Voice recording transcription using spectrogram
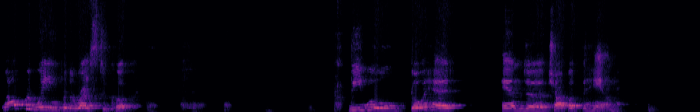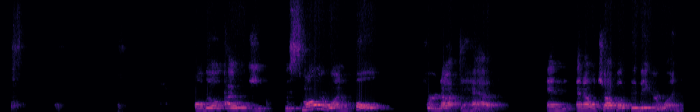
While we're waiting for the rice to cook, we will go ahead and uh, chop up the ham. Although I will leave the smaller one whole for not to have, and, and I will chop up the bigger one.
